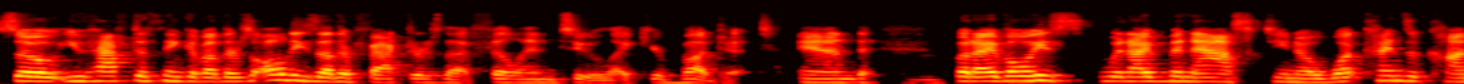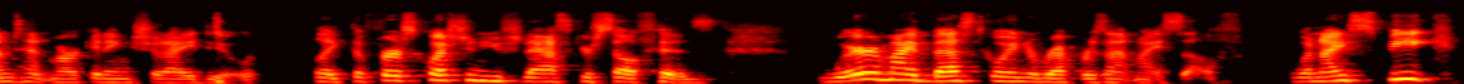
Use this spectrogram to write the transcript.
So you have to think about there's all these other factors that fill into like your budget. And mm-hmm. but I've always when I've been asked, you know, what kinds of content marketing should I do? Like the first question you should ask yourself is where am I best going to represent myself? When I speak,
